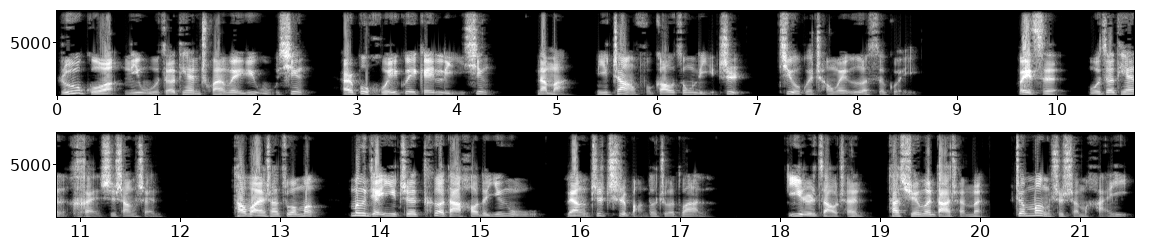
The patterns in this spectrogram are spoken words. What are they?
如果你武则天传位于武姓，而不回归给李姓，那么。你丈夫高宗李治就会成为饿死鬼。为此，武则天很是伤神。她晚上做梦，梦见一只特大号的鹦鹉，两只翅膀都折断了。翌日早晨，她询问大臣们这梦是什么含义。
